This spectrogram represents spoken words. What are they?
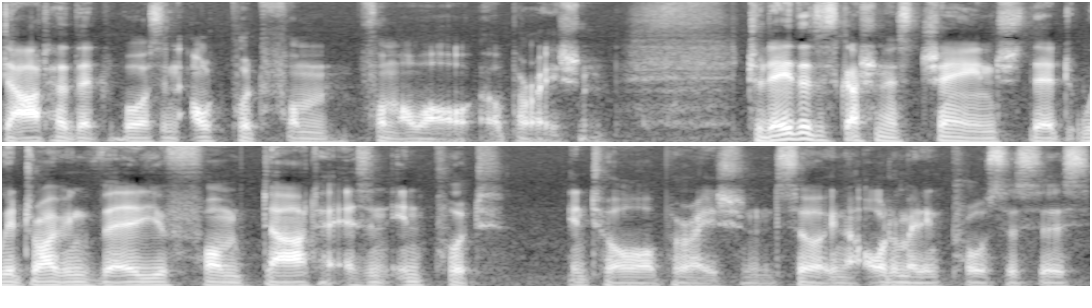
data that was an output from, from our operation. Today, the discussion has changed that we're driving value from data as an input into our operation. So, you know, automating processes,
